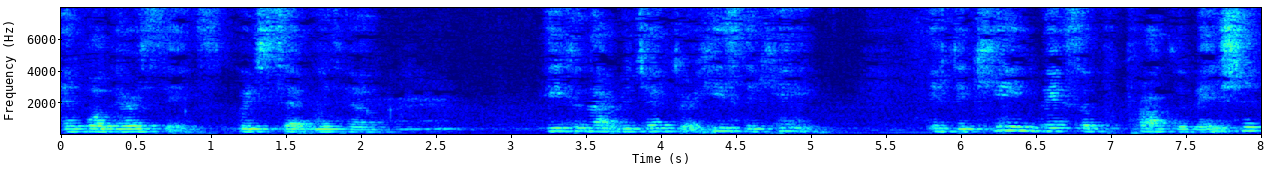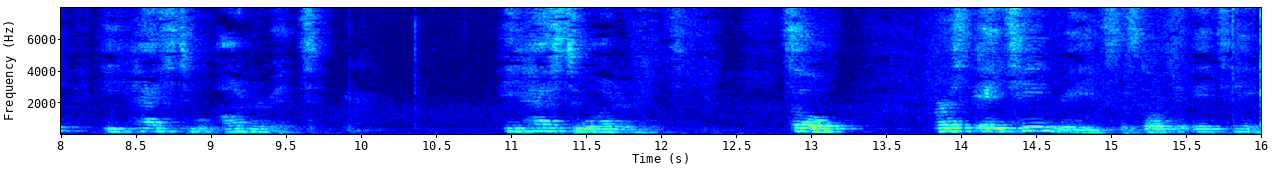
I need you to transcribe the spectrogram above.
and for their sakes, which sat with him, he could not reject her. He's the king. If the king makes a proclamation, he has to honor it. He has to honor it. So, verse 18 reads, let's go to 18.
